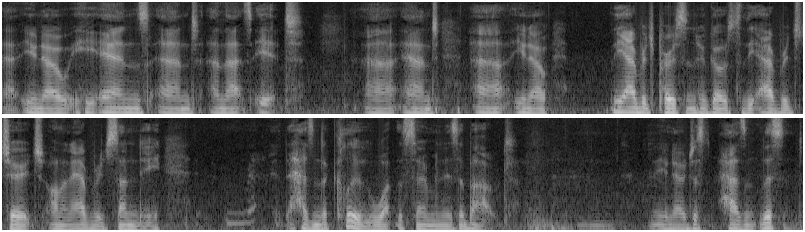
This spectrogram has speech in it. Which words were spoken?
uh, you know, he ends, and and that's it. Uh, and uh, you know, the average person who goes to the average church on an average Sunday hasn't a clue what the sermon is about. You know, just hasn't listened.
